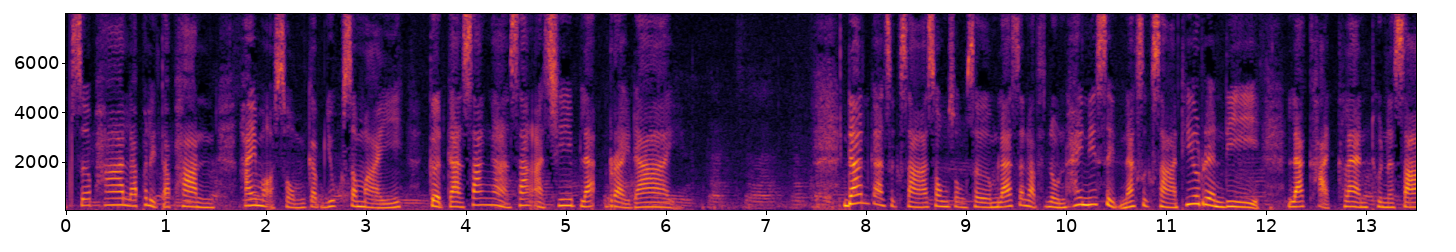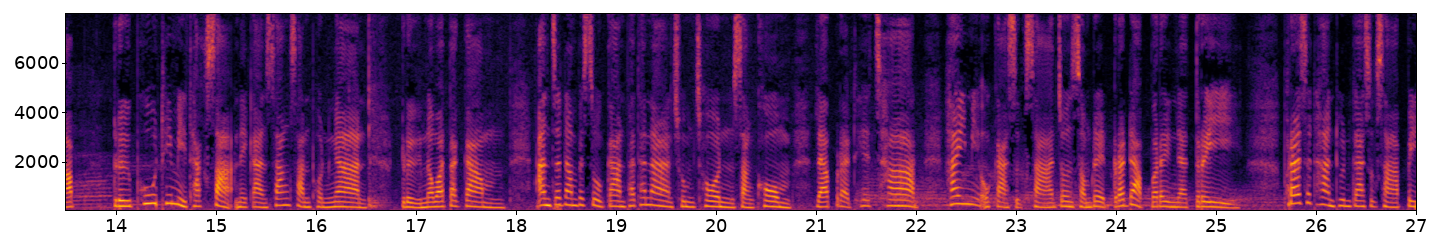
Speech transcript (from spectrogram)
บเสื้อผ้าและผลิตภัณฑ์ ให้เหมาะสมกับยุคสมัย เกิดการสร้างงานสร้างอาชีพและรายได้ด้านการศึกษาทรงส่งเสริมและสนับสนุนให้นิสิตนักศึกษาที่เรียนดี และขาดแคลนทุนทรัพย์ หรือผู้ที่มีทักษะในการสร้างสรรค์ผลงาน หรือนวัตกรรม อันจะนำไปสู่การพัฒนาชุมชน สังคม และประเทศชาติ ให้มีโอกาสศึกษาจนสำเร็จระดับปริญญาตรี พระราชทานทุนการศึกษาปี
